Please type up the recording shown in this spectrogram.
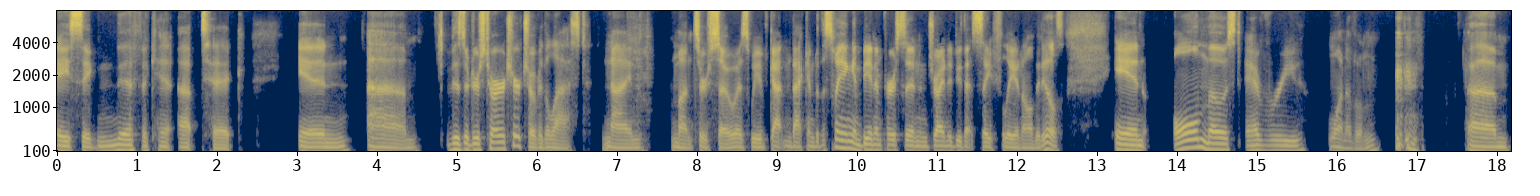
a significant uptick in um, visitors to our church over the last nine months or so as we've gotten back into the swing and being in person and trying to do that safely and all the deals. In almost every one of them, um,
